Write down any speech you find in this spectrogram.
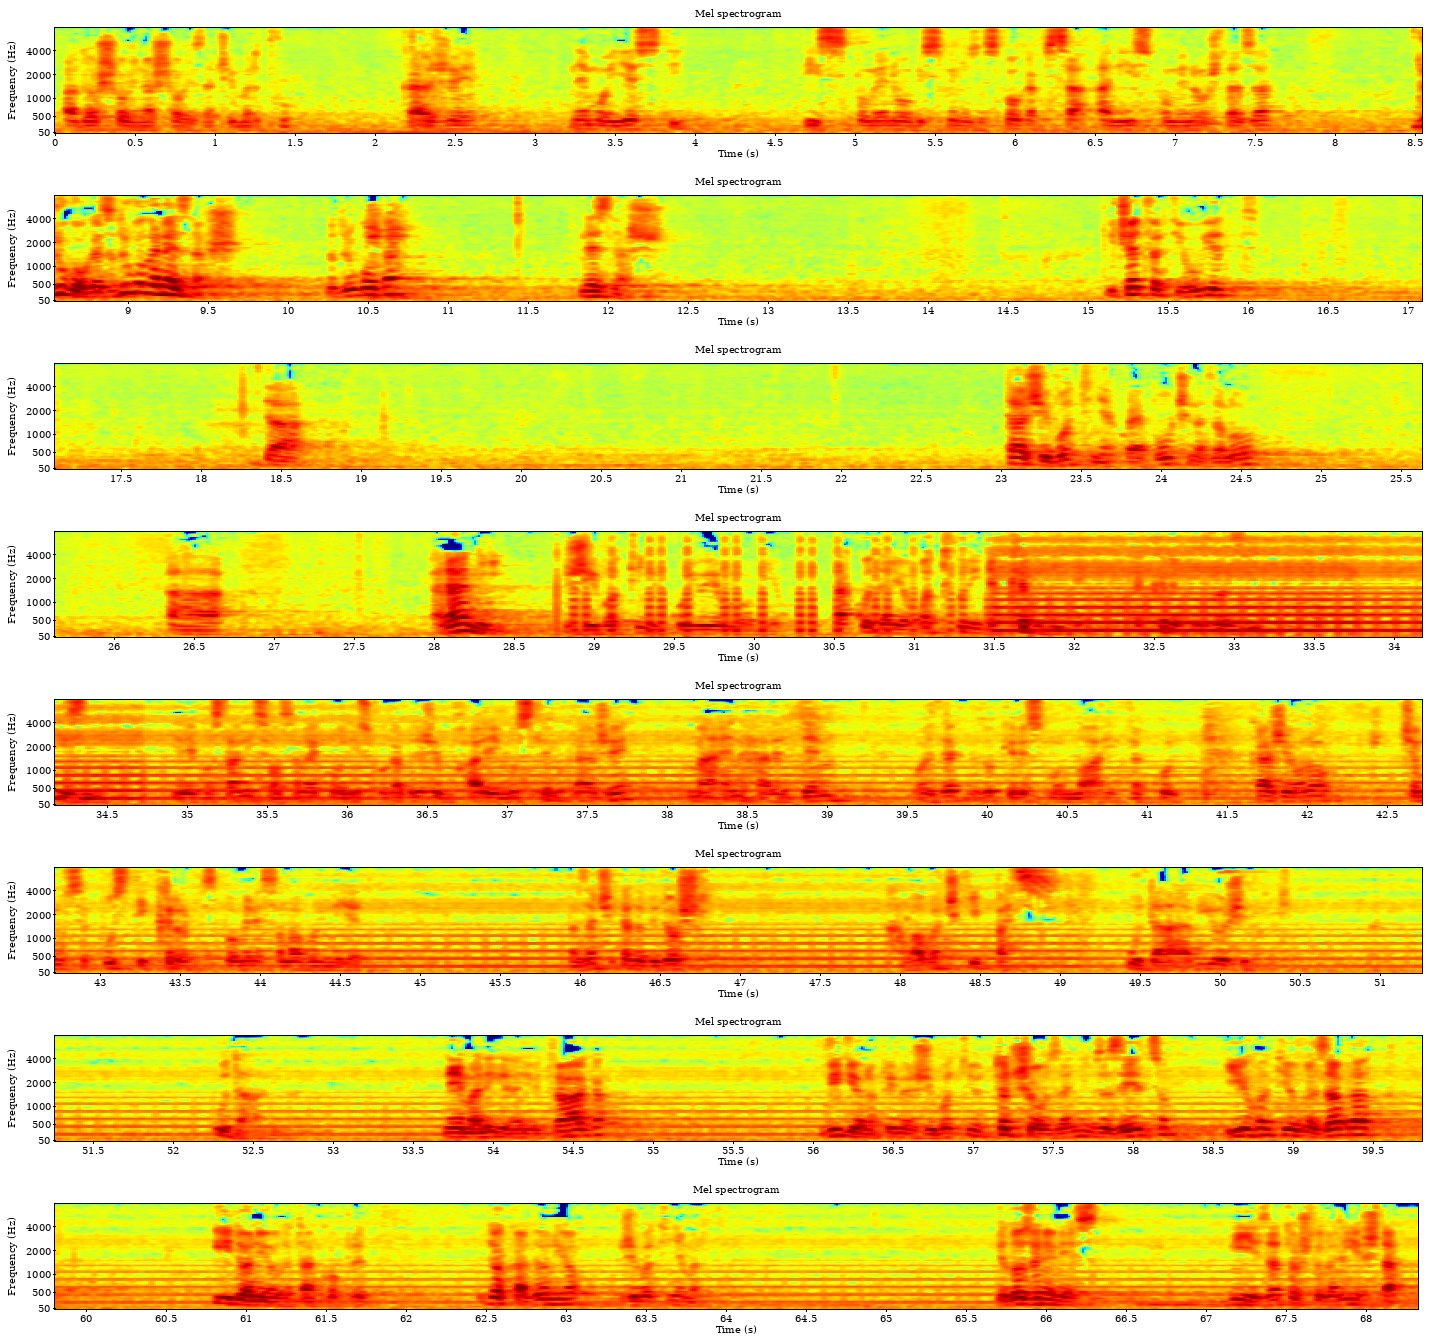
a došao i našao je, znači, mrtvu, kaže, nemoj jesti, ti si spomenuo bisminu za svoga psa, a nisi spomenuo šta za drugoga. Za drugoga ne znaš. Za drugoga ne znaš. I četvrti uvjet, da ta životinja koja je poučena za lov a rani životinju koju je ulovio tako da je otvori da krv ide da krv izlazi iz nje. Jer je poslanik sa osam rekao od iskoga bliže Buhari i Muslim kaže ma enhare dem o zukiri smo Allahi fekul. Kaže ono čemu se pusti krv spomene sa lavoj ne jede pa znači kada bi došli lovački pas udavio životinju. Udavio. Nema nigdje na njoj traga. Vidio, na primjer, životinju, trčao za njim, za zecom, i uhvatio ga za vrat i donio ga tako pred. Dok ga donio, životinje mrtva. Je li dozvoljeno jest? Nije, zato što ga nije šta?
